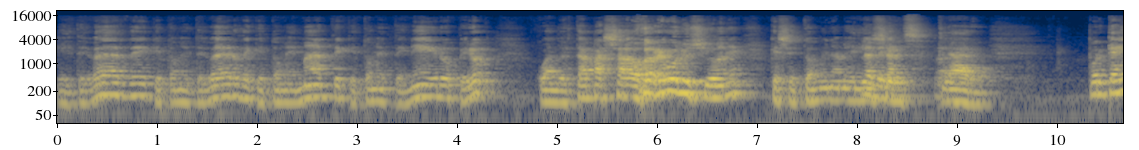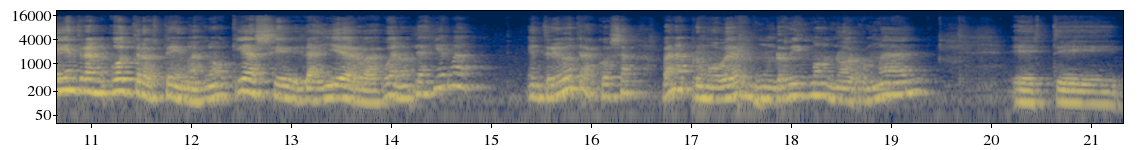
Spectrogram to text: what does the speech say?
el té verde, que tome té verde, que tome mate, que tome té negro, pero cuando está pasado de revoluciones, que se tome una melisa. Claro. Porque ahí entran otros temas, ¿no? ¿Qué hace las hierbas? Bueno, las hierbas, entre otras cosas, van a promover un ritmo normal, este,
